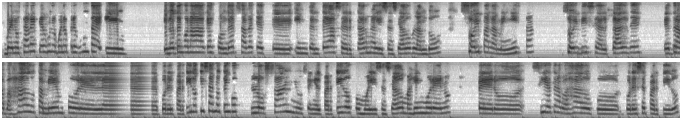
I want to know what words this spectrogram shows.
Bueno, sabe que es una buena pregunta y, y no tengo nada que esconder. Sabe que eh, intenté acercarme al licenciado Blandón. Soy panameñista, soy vicealcalde, he trabajado también por el, eh, por el partido. Quizás no tengo los años en el partido como el licenciado Magín Moreno, pero sí he trabajado por, por ese partido.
